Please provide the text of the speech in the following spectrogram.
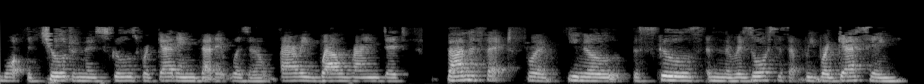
what the children in schools were getting, that it was a very well-rounded benefit for, you know, the schools and the resources that we were getting,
